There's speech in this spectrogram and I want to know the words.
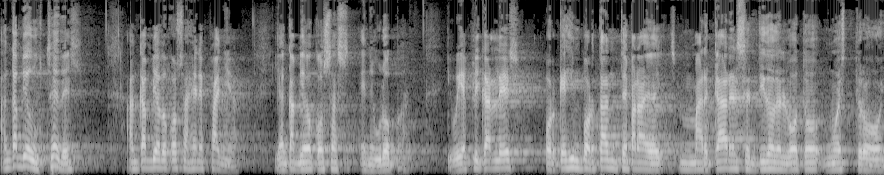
Han cambiado ustedes, han cambiado cosas en España y han cambiado cosas en Europa. Y voy a explicarles por qué es importante para marcar el sentido del voto nuestro hoy.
